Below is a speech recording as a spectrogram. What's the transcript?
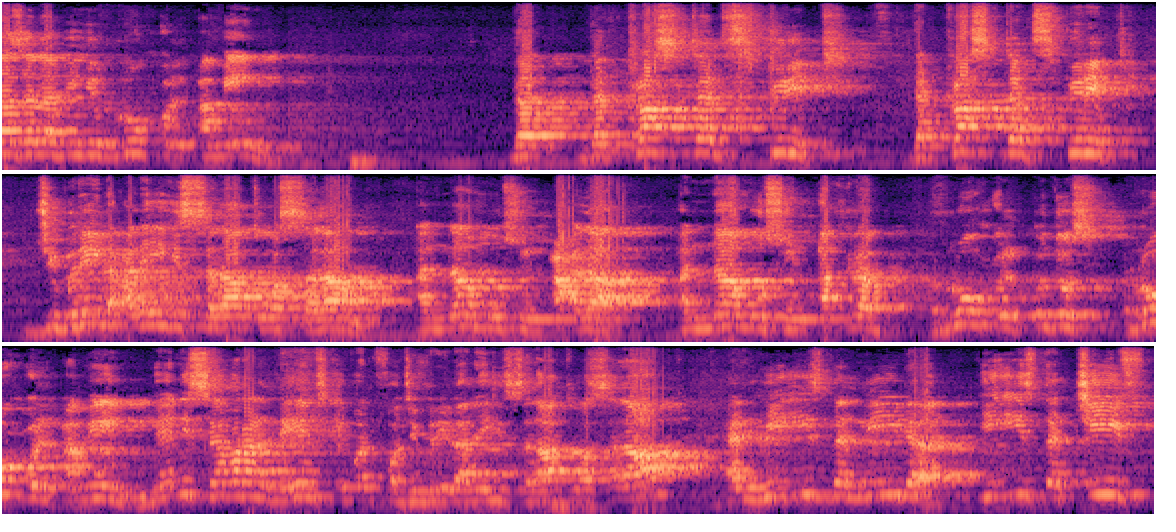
نزل به الروح الأمين the, the trusted spirit, the trusted spirit, Jibril alayhi salatu wassalam, An-Namusul A'la, An-Namusul Akrab, Ruhul Qudus, Ruhul Amin, many several names even for Jibril alayhi salatu wassalam, and he is the leader, he is the chief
